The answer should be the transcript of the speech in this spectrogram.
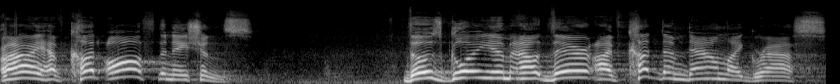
I have cut off the nations. Those Goyim out there, I've cut them down like grass.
